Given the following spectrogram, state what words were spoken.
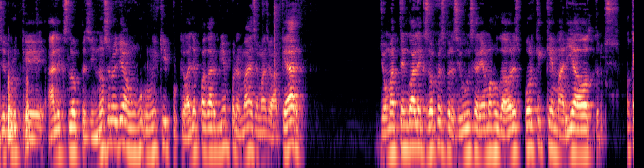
seguro que Alex López, si no se lo lleva un, un equipo que vaya a pagar bien por el MAE, ese MAE se va a quedar. yo mantengo a Alex López, pero sí buscaría más jugadores porque quemaría a otros. Ok,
